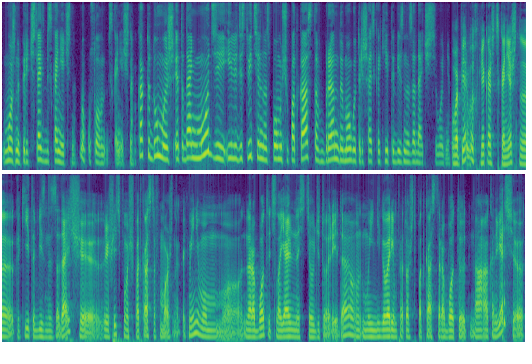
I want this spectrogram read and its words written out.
можно перечислять бесконечно, ну, условно бесконечно. Как ты думаешь, это дань моде или действительно с помощью подкастов бренды могут решать какие-то бизнес-задачи сегодня? Во-первых, мне кажется, конечно, какие-то бизнес-задачи решить с помощью подкастов можно. Как минимум, э, наработать лояльность аудитории, да. Мы не говорим про то, что подкасты работают на конверсию,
